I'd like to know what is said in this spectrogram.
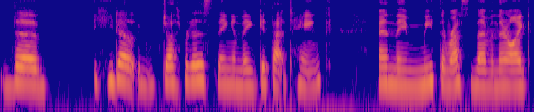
the he does Jesper does this thing, and they get that tank, and they meet the rest of them, and they're like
